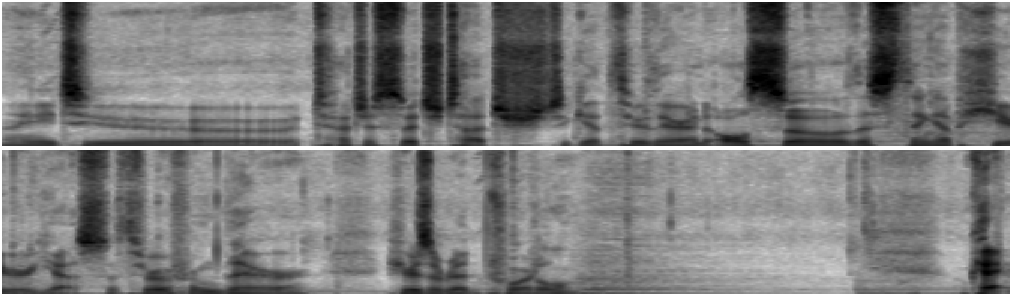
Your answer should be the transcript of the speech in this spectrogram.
I need to touch a switch touch to get through there, and also this thing up here. Yes, so throw from there. Here's a red portal. Okay.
